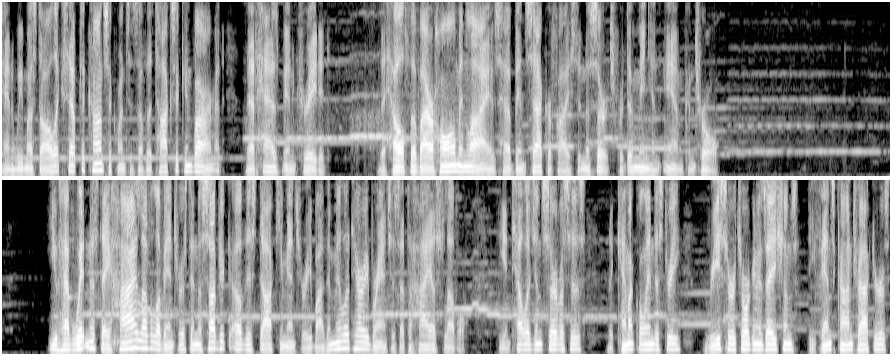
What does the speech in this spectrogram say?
and we must all accept the consequences of the toxic environment that has been created. The health of our home and lives have been sacrificed in the search for dominion and control. You have witnessed a high level of interest in the subject of this documentary by the military branches at the highest level, the intelligence services, the chemical industry, research organizations, defense contractors,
